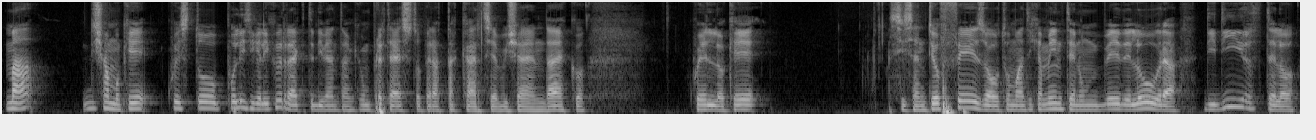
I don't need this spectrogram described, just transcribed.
ma diciamo che questo politically correct diventa anche un pretesto per attaccarsi a vicenda, ecco, quello che si sente offeso automaticamente non vede l'ora di dirtelo.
